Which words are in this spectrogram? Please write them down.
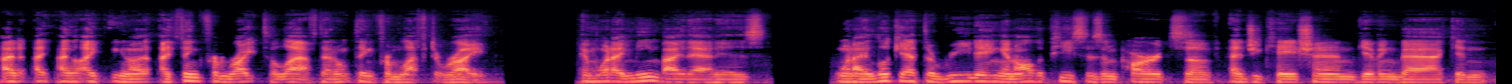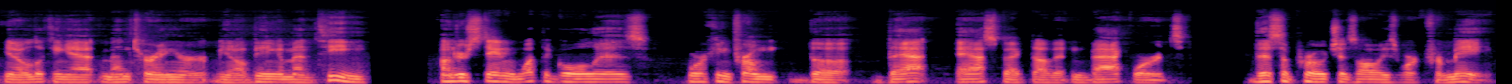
I, I, I you know, I think from right to left. I don't think from left to right. And what I mean by that is when I look at the reading and all the pieces and parts of education, giving back and, you know, looking at mentoring or, you know, being a mentee, understanding what the goal is, working from the, that aspect of it and backwards this approach has always worked for me.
